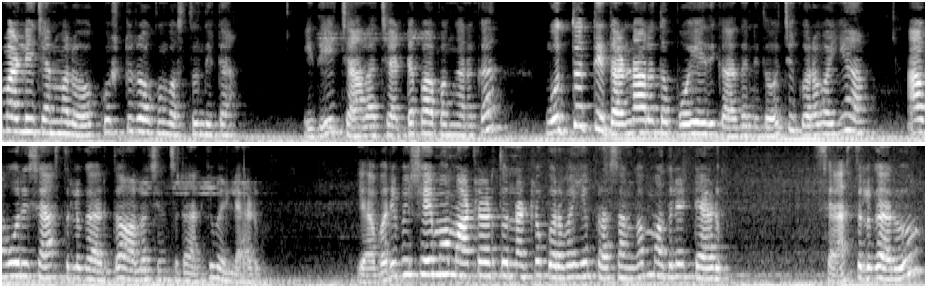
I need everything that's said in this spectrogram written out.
మళ్ళీ జన్మలో కుష్ఠరోగం వస్తుందిట. ఇది చాలా చెడ్డ పాపం గనక ఉత్తుత్తి దండాలతో పోయేది కాదని తోచి గురవయ్య ఆ ఊరి శాస్త్రులు గారితో ఆలోచించడానికి వెళ్ళాడు. ఎవరి విషయమో మాట్లాడుతున్నట్లు గురవయ్య ప్రసంగం మొదలెట్టాడు. శాస్త్రులు గారు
